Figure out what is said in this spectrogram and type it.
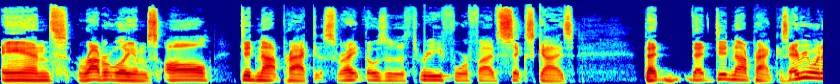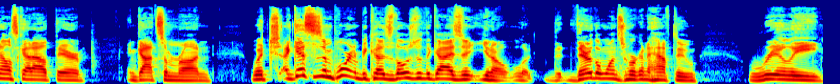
and Robert Williams all did not practice, right? Those are the three, four, five, six guys that that did not practice. Everyone else got out there and got some run, which I guess is important because those are the guys that, you know, look, they're the ones who are going to have to really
